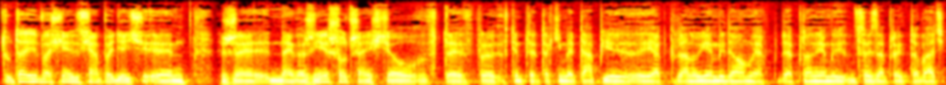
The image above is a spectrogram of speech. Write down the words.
tutaj właśnie chciałem powiedzieć, że najważniejszą częścią w, te, w tym takim etapie, jak planujemy dom, jak, jak planujemy coś zaprojektować,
